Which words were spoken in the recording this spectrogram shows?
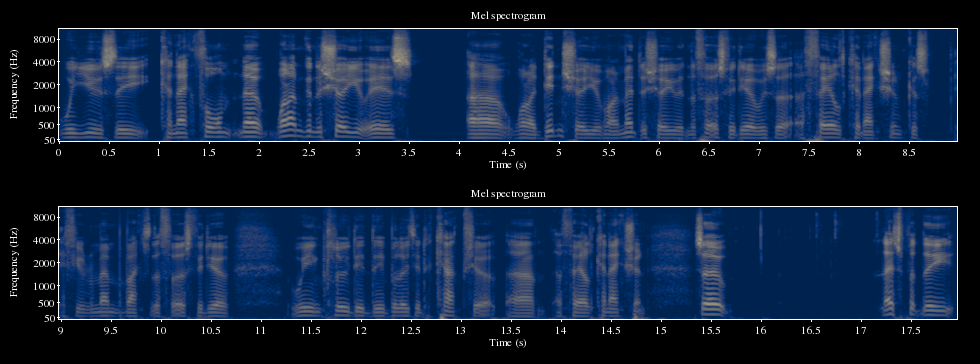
we use the connect form. Now, what I'm going to show you is uh, what I didn't show you, what I meant to show you in the first video was a, a failed connection, because if you remember back to the first video, we included the ability to capture um, a failed connection. So let's put the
